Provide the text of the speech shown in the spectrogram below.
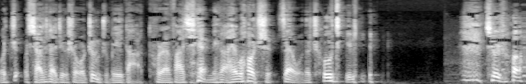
我正想起来这个事儿，我正准备打，突然发现那个 iWatch 在我的抽屉里。就说，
